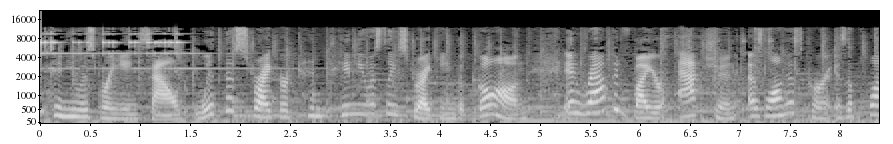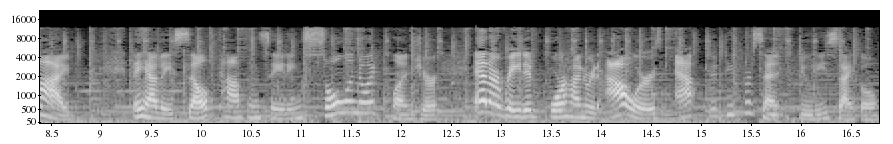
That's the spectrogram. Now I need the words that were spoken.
continuous ringing sound with the striker continuously striking the gong in rapid fire action as long as current is applied. They have a self-compensating solenoid plunger and are rated 400 hours at 50% duty cycle.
